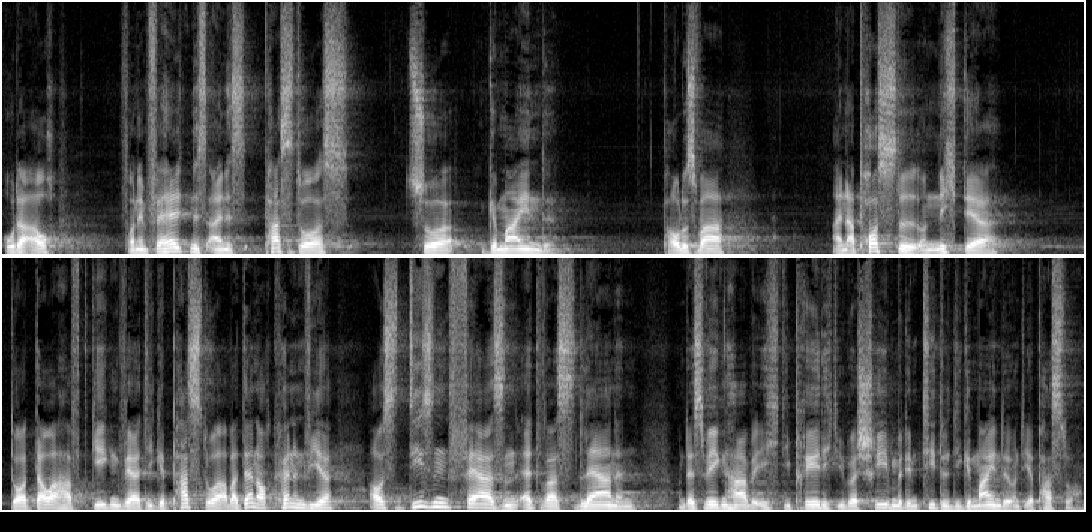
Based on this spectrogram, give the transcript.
oder auch von dem Verhältnis eines Pastors zur Gemeinde. Paulus war ein Apostel und nicht der dort dauerhaft gegenwärtige Pastor, aber dennoch können wir aus diesen Versen etwas lernen. Und deswegen habe ich die Predigt überschrieben mit dem Titel Die Gemeinde und ihr Pastor.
